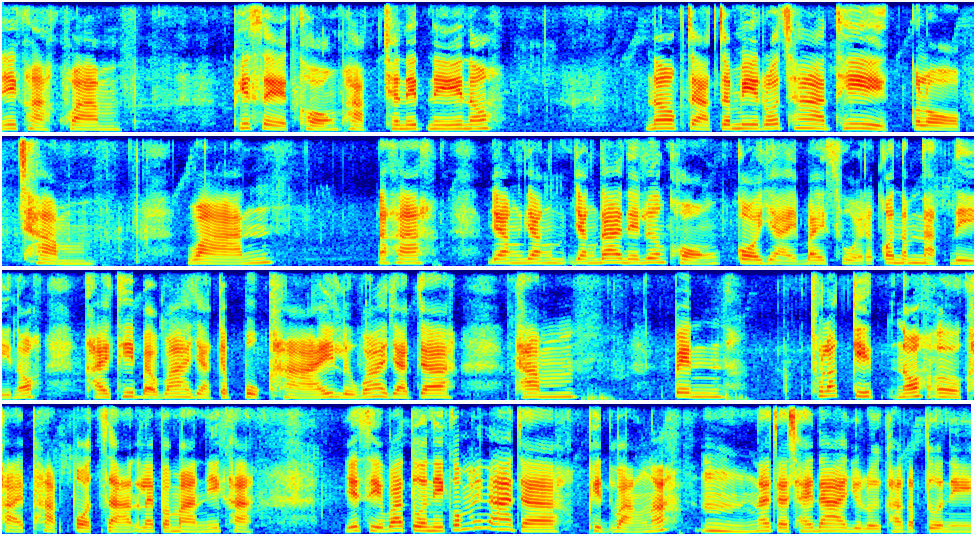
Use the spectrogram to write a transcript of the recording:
นี่ค่ะ ความพิเศษของผักชนิดนี้เนาะนอกจากจะมีรสชาติที่กรอบฉ่ำหวานนะคะยังยังยังได้ในเรื่องของกอใหญ่ใบสวยแล้วก็น้ำหนักดีเนาะใครที่แบบว่าอยากจะปลูกขายหรือว่าอยากจะทำเป็นธุรกิจเนาะเออขายผักปลอดสารอะไรประมาณนี้ค่ะเยสีว่าตัวนี้ก็ไม่น่าจะผิดหวังนะอืมน่าจะใช้ได้อยู่เลยค่ะกับตัวนี้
